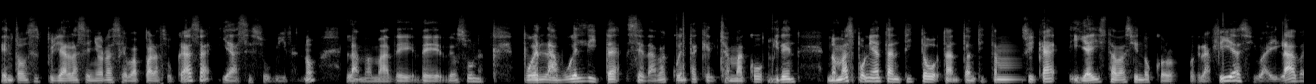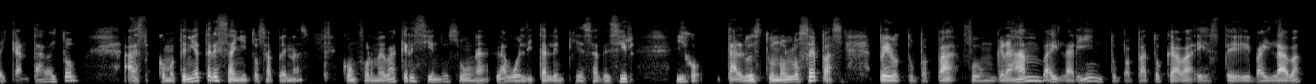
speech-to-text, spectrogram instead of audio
Entonces, pues ya la señora se va para su casa y hace su vida, ¿no? La mamá de, de, de, Osuna. Pues la abuelita se daba cuenta que el chamaco, miren, nomás ponía tantito, tan, tantita música y ahí estaba haciendo coreografías y bailaba y cantaba y todo. Hasta, como tenía tres añitos apenas, conforme va creciendo Osuna, la abuelita le empieza a decir, hijo, tal vez tú no lo sepas, pero tu papá fue un gran bailarín, tu papá tocaba, este, bailaba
